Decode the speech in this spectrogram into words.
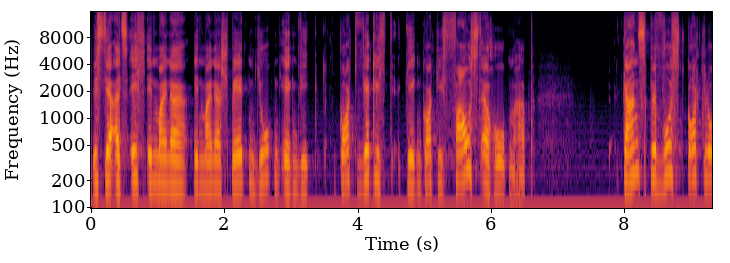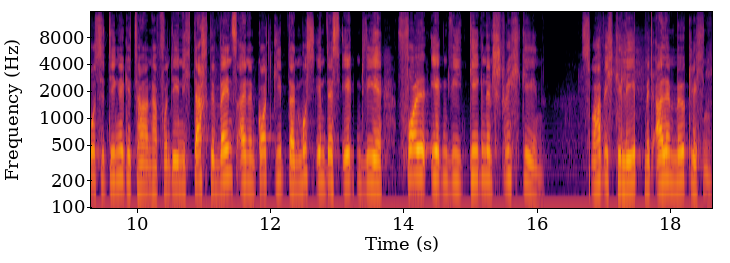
Wisst ihr, als ich in meiner, in meiner späten Jugend irgendwie Gott wirklich gegen Gott die Faust erhoben habe, ganz bewusst gottlose Dinge getan habe, von denen ich dachte, wenn es einen Gott gibt, dann muss ihm das irgendwie voll irgendwie gegen den Strich gehen. So habe ich gelebt mit allem Möglichen.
